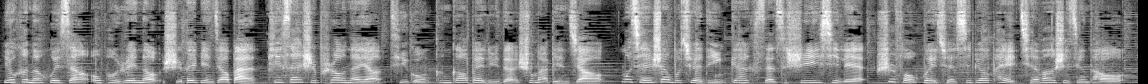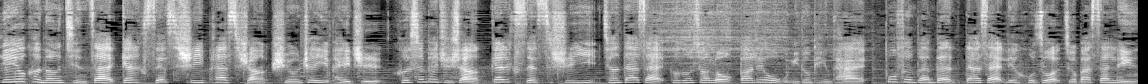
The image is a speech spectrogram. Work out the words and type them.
有可能会像 OPPO Reno 十倍变焦版 P 三十 Pro 那样提供更高倍率的数码变焦。目前尚不确定 Galaxy S 十一系列是否会全系标配潜望式镜头，也有可能仅在 Galaxy S 十一 Plus 上使用这一配置。核心配置上，Galaxy S 十一将搭载高通骁龙八六五移动平台，部分版本搭载猎户座九八三零，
